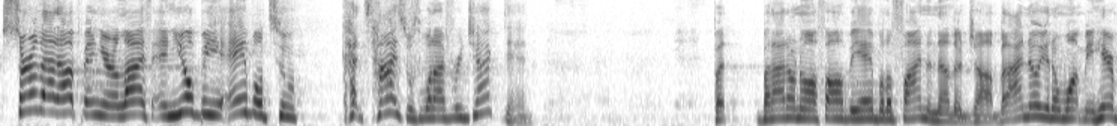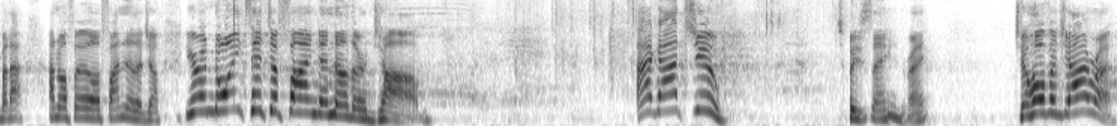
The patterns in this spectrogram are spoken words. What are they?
Stir that up in your life, and you'll be able to cut ties with what I've rejected. But, I don't know if I'll be able to find another job. But I know you don't want me here, but I, I don't know if I'll find another job. You're anointed to find another job. I got you. That's what he's saying, right? Jehovah Jireh.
